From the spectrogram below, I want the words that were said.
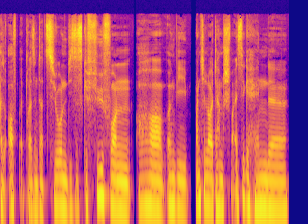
also oft bei Präsentationen, dieses Gefühl von, oh, irgendwie, manche Leute haben schweißige Hände.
